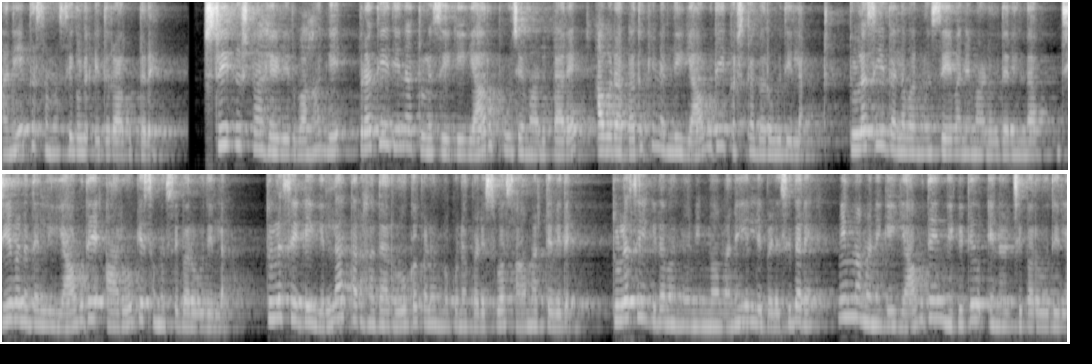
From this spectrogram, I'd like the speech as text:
ಅನೇಕ ಸಮಸ್ಯೆಗಳು ಎದುರಾಗುತ್ತದೆ ಶ್ರೀಕೃಷ್ಣ ಹೇಳಿರುವ ಹಾಗೆ ಪ್ರತಿದಿನ ತುಳಸಿಗೆ ಯಾರು ಪೂಜೆ ಮಾಡುತ್ತಾರೆ, ಅವರ ಬದುಕಿನಲ್ಲಿ ಯಾವುದೇ ಕಷ್ಟ ಬರುವುದಿಲ್ಲ. ತುಳಸಿ ದಳವನ್ನು ಸೇವನೆ ಮಾಡುವುದರಿಂದ ಜೀವನದಲ್ಲಿ ಯಾವುದೇ ಆರೋಗ್ಯ ಸಮಸ್ಯೆ ಬರುವುದಿಲ್ಲ. ತುಳಸಿಗೆ ಎಲ್ಲ ತರಹದ ರೋಗಗಳನ್ನು ಗುಣಪಡಿಸುವ ಸಾಮರ್ಥ್ಯವಿದೆ. ತುಳಸಿ ಗಿಡವನ್ನು ನಿಮ್ಮ ಮನೆಯಲ್ಲಿ ಬೆಳೆಸಿದರೆ ನಿಮ್ಮ ಮನೆಗೆ ಯಾವುದೇ ನೆಗೆಟಿವ್ ಎನರ್ಜಿ ಬರುವುದಿಲ್ಲ.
